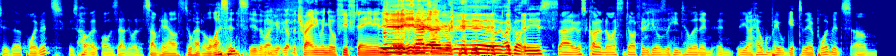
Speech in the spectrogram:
to the appointments because I, I was the only one that somehow still had a license. You're the one who got the training when you were 15. And Yeah, exactly. yeah, I got this. So it was kind of nice to drive through the hills of the hinterland and, and you know helping people get to their appointments um,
